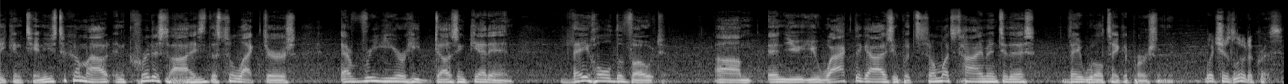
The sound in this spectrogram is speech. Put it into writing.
he continues to come out and criticize mm-hmm. the selectors every year he doesn't get in. They hold the vote. Um, and you, you whack the guys who put so much time into this, they will take it personally. Which is ludicrous.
